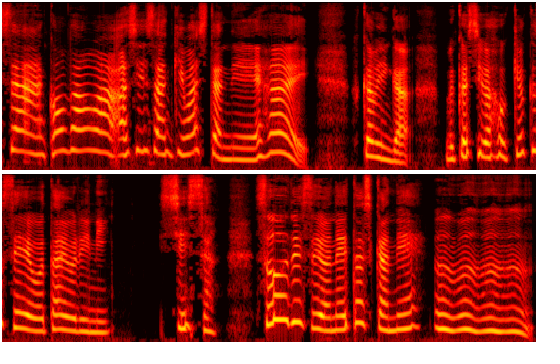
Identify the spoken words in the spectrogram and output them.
さん、こんばんは。あ、しんさん来ましたね。はい。深みが、昔は北極星を頼りに、しんさん。そうですよね。確かね。うんうんうんうん。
